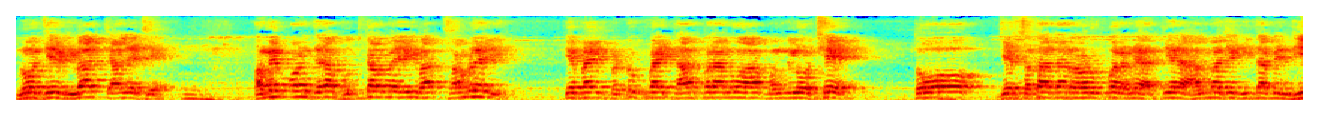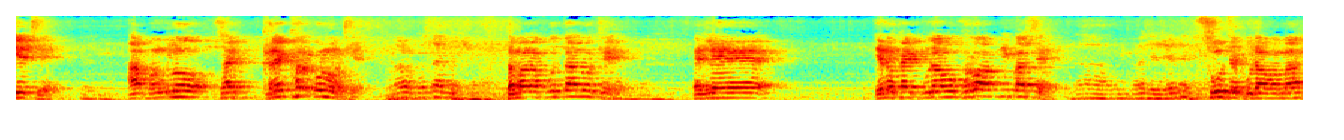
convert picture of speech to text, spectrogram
નો જે વિવાદ ચાલે છે અમે પણ જરા ભૂતકાળમાં એવી વાત સાંભળેલી કે ભાઈ ભટુકભાઈ તારપરાનો આ બંગલો છે તો જે સત્તાધાર રોડ ઉપર અને અત્યારે હાલમાં જે ગીતાબેન રહે છે આ બંગલો સાહેબ ખરેખર કોનો છે. તમારા પોતાનો છે? એટલે એનો કઈ પુરાવો ખરો આપની પાસે? શું છે પુરાવામાં?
